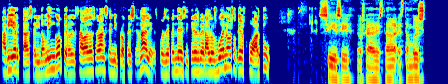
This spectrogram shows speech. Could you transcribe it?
abiertas el domingo, pero el sábado serán semiprofesionales. Pues depende de si quieres ver a los buenos o quieres jugar tú. Sí, sí. O sea, está, está, pues,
